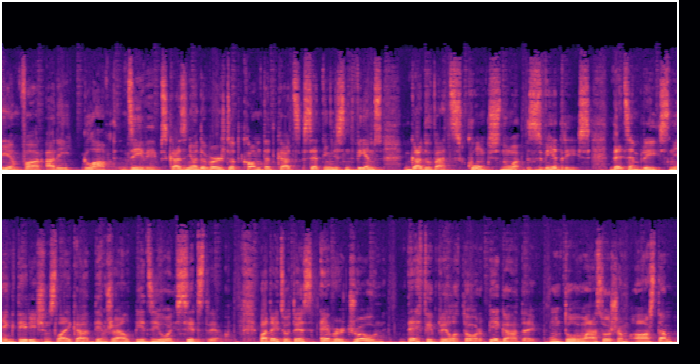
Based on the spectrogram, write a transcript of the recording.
tiem var arī glābt dzīvības. Kā ziņo TheVerge.com, tad kāds 71 gadu vecs kungs no Zviedrijas decembrī sniega tīrīšanas laikā diemžēl piedzīvoja sirdstrieku. Pateicoties Everdrone defibrilatora piegādēji un tuvumā esošam ārstam,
